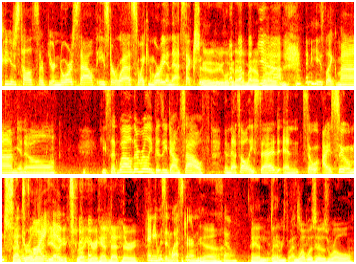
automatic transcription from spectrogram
could you just tell us if you're north, south, east, or west so I can worry in that section? and you're looking at a map, yeah. right? And he's like, Mom, you know. He said, Well, they're really busy down south. And that's all he said. And so I assumed Central, that was my or, yeah, hint. right. Your hint that they're and he was in Western. Yeah. So and and what was his role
